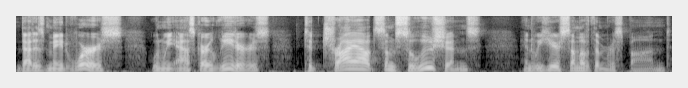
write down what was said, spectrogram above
that is made worse when we ask our leaders to try out some solutions and we hear some of them respond,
